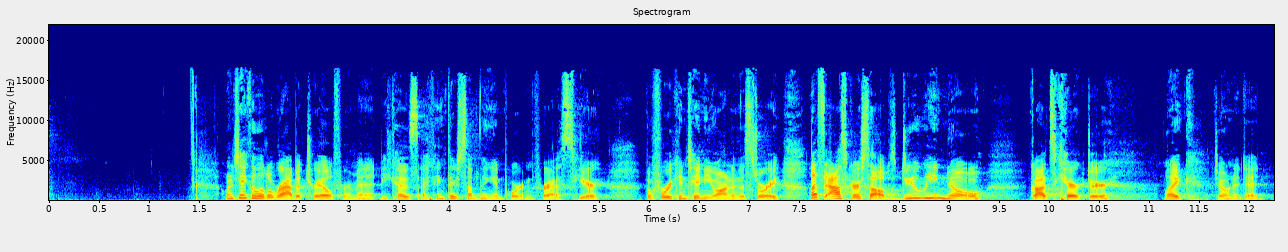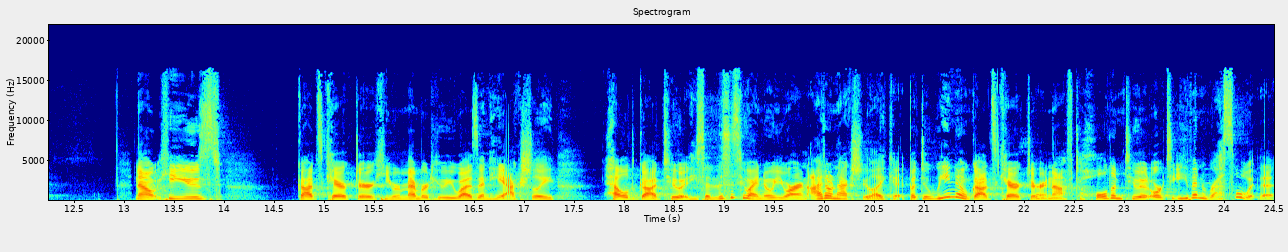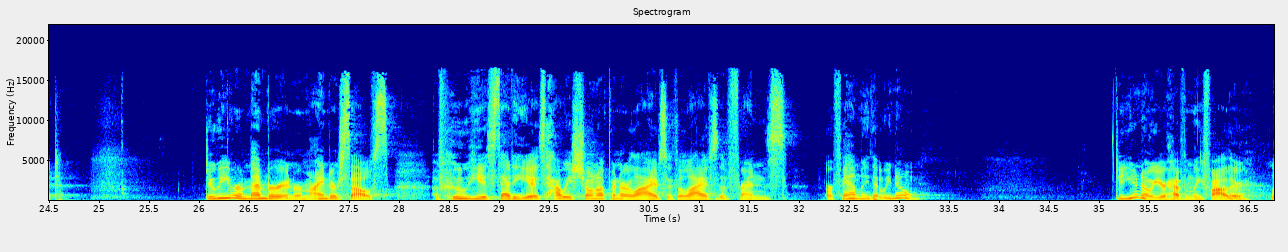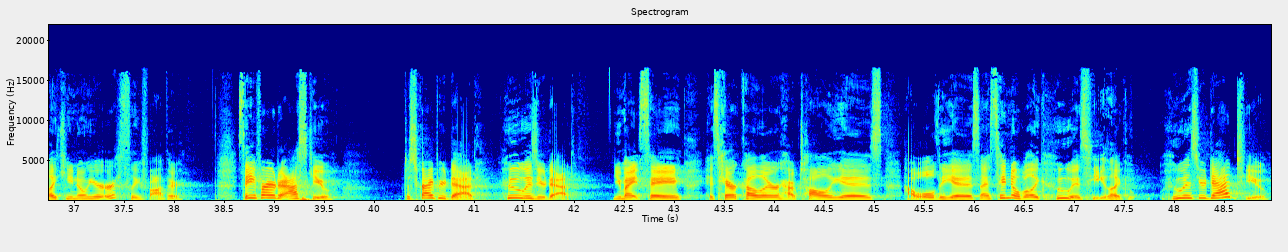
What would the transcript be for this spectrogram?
I want to take a little rabbit trail for a minute because I think there's something important for us here before we continue on in the story. Let's ask ourselves do we know God's character like Jonah did? Now, he used God's character, he remembered who he was, and he actually held God to it. He said, This is who I know you are, and I don't actually like it. But do we know God's character enough to hold him to it or to even wrestle with it? Do we remember and remind ourselves of who he has said he is, how he's shown up in our lives or the lives of friends or family that we know? Do you know your heavenly father like you know your earthly father? Say if I were to ask you, describe your dad. Who is your dad? You might say his hair color, how tall he is, how old he is. And I'd say, no, but like, who is he? Like, who is your dad to you?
